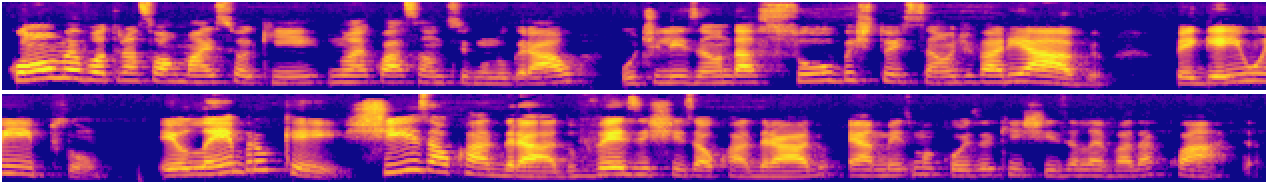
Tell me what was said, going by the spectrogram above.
Como eu vou transformar isso aqui numa equação de segundo grau? Utilizando a substituição de variável. Peguei o y. Eu lembro que x ao quadrado vezes x ao quadrado é a mesma coisa que x elevado à quarta.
